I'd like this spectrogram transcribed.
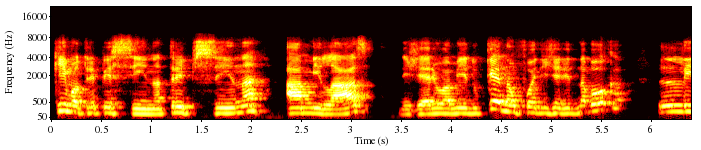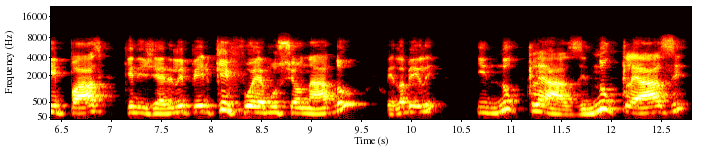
quimotripsina, tripsina, amilase, digere o amido que não foi digerido na boca, lipase, que digere lipídio, que foi emulsionado pela bile, e nuclease, nuclease,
